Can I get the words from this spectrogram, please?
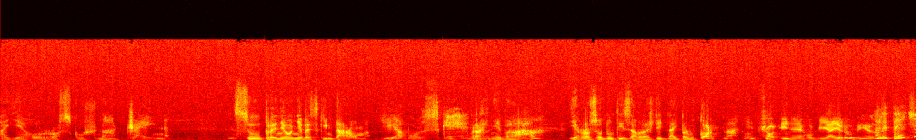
a jeho rozkošná Jane. Sú pre neho nebeským darom. Diabolské. Vrah neváha, je rozhodnutý zavraždiť najprv Cortna. Čo iného by aj robil? Ale prečo,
